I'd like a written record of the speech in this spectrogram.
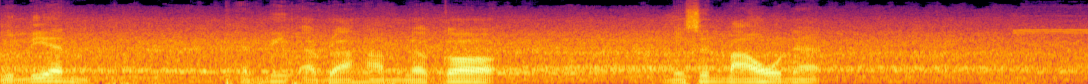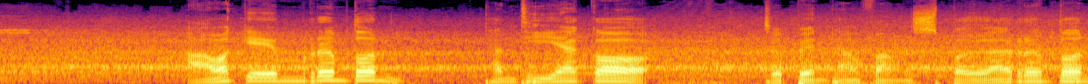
วิลเลียนแทมมี่อับราฮัมแล้วก็เมสันเมาส์นะเอาว่าเกมเริ่มต้นทันทีก็ จะเป็นทางฝั่งสเปอร์เริ่มต้น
